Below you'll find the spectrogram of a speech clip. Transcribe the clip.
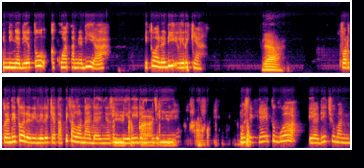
Ininya dia tuh kekuatannya dia itu ada di liriknya. Ya. 420 itu ada di liriknya, tapi kalau nadanya sendiri Gitu dan lagi. musiknya, musiknya itu gue ya dia cuman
